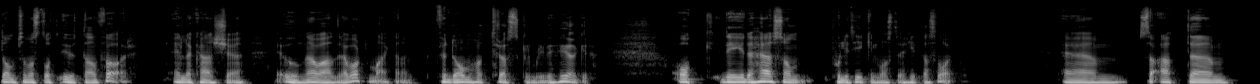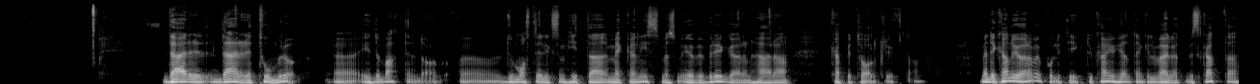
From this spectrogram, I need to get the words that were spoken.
De som har stått utanför eller kanske är unga och aldrig har varit på marknaden. För de har tröskeln blivit högre. Och det är ju det här som politiken måste hitta svar på. Um, så att um, där, är, där är det tomrum uh, i debatten idag. Uh, du måste liksom hitta mekanismer som överbryggar den här uh, kapitalklyftan. Men det kan du göra med politik. Du kan ju helt enkelt välja att beskatta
